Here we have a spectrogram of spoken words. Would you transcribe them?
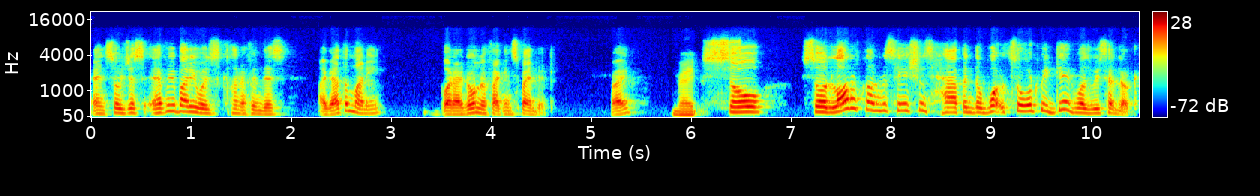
and so just everybody was kind of in this, I got the money, but I don't know if I can spend it. Right. Right. So so a lot of conversations happened. The what so what we did was we said, look,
